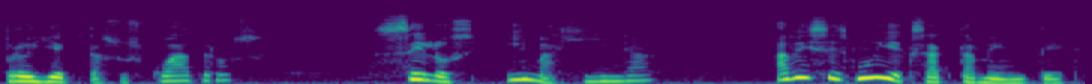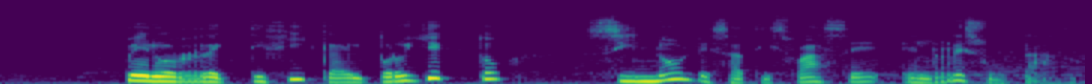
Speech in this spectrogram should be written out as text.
Proyecta sus cuadros, se los imagina, a veces muy exactamente, pero rectifica el proyecto si no le satisface el resultado.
